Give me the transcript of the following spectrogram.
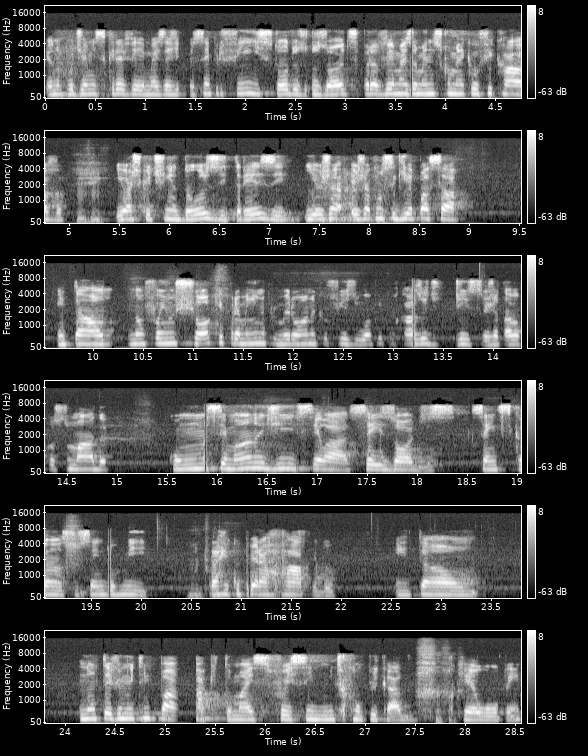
eu não podia me inscrever, mas eu sempre fiz todos os odds para ver mais ou menos como é que eu ficava. Uhum. Eu acho que eu tinha 12, 13 e eu já, eu já conseguia passar. Então, não foi um choque para mim no primeiro ano que eu fiz o Open por causa disso. Eu já estava acostumada com uma semana de, sei lá, seis odds, sem descanso, sem dormir, para recuperar rápido. Então, não teve muito impacto, mas foi sim muito complicado, porque é o Open.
